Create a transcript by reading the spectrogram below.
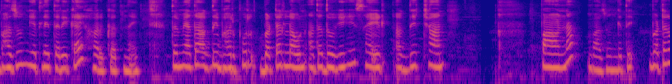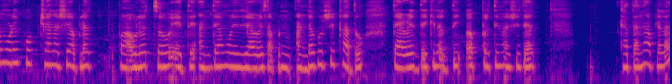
भाजून घेतले तरी काही हरकत नाही. तर मी आता अगदी भरपूर बटर लावून आता दोघीही साईड अगदी छान पावांना भाजून घेते. बटरमुळे खूप छान अशी आपल्या पावला चव येते आणि त्यामुळे ज्यावेळेस आपण अंडा खातो त्यावेळेस देखील अगदी अप्रतिम अशी त्या खाताना आपल्याला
